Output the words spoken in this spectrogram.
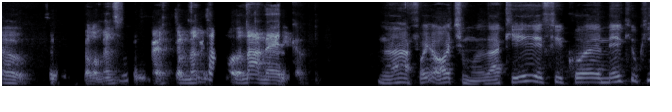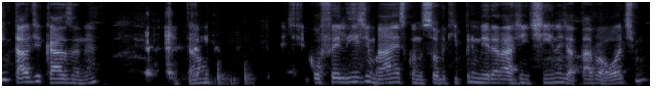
Oh, pelo menos pelo menos tá na América. Ah, foi ótimo. Aqui ficou é meio que o quintal de casa, né? Então, ficou feliz demais quando soube que primeiro era a Argentina, já estava ótimo.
